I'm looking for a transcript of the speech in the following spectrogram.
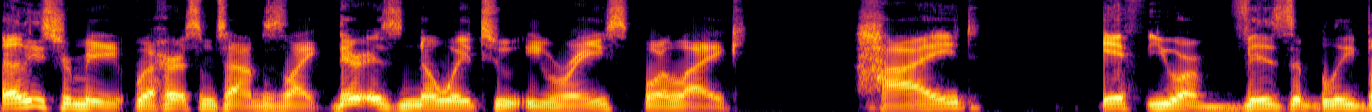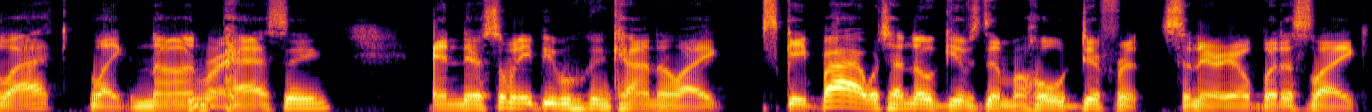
at least for me, what hurts sometimes is like there is no way to erase or like hide if you are visibly black, like non-passing. And there's so many people who can kind of like skate by, which I know gives them a whole different scenario. But it's like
